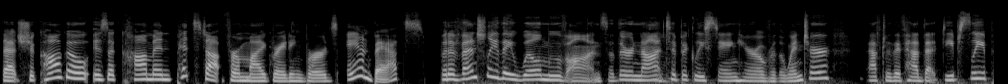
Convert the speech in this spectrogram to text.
that Chicago is a common pit stop for migrating birds and bats. But eventually they will move on. So they're not typically staying here over the winter after they've had that deep sleep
